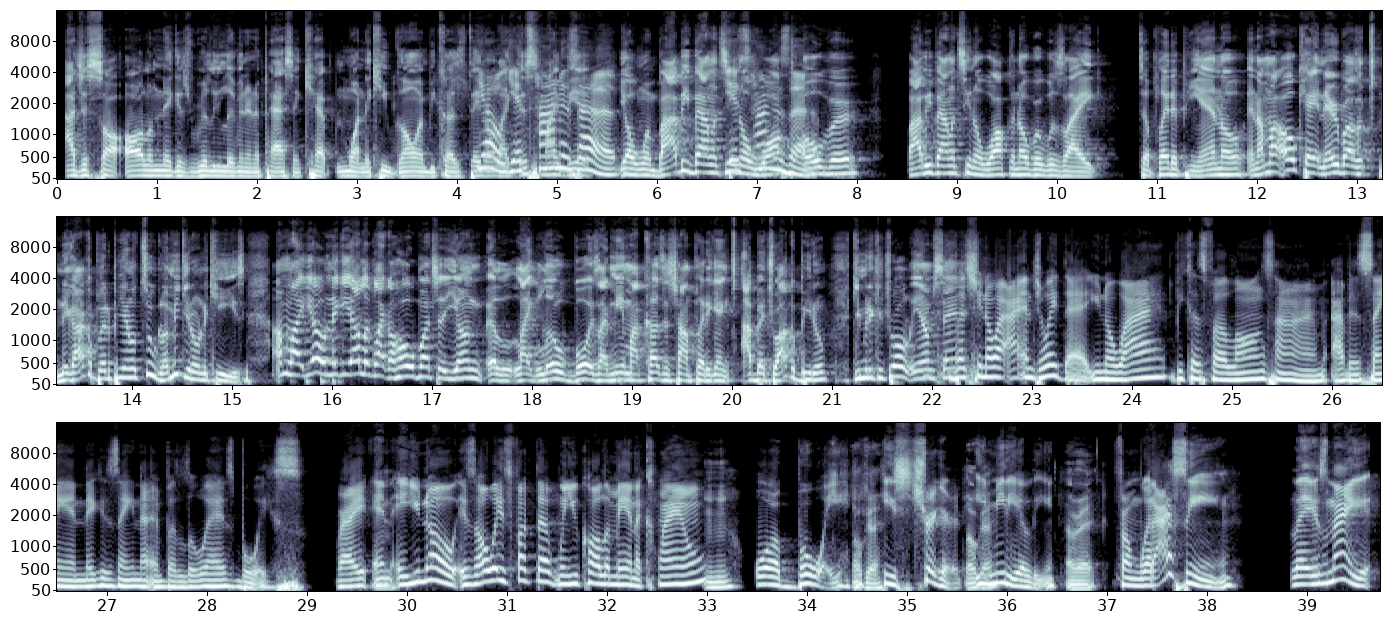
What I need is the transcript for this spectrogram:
I just saw all them niggas really living in the past and kept wanting to keep going because they Yo, know like this time might be it. Yo, when Bobby Valentino walked over, Bobby Valentino walking over was like to play the piano, and I'm like, okay, and everybody's like, nigga, I can play the piano too. Let me get on the keys. I'm like, yo, nigga, y'all look like a whole bunch of young, uh, like little boys, like me and my cousins trying to play the game. I bet you I could beat them. Give me the control. You know what I'm saying? But you know what? I enjoyed that. You know why? Because for a long time, I've been saying niggas ain't nothing but little ass boys. Right? And Mm-hmm. and you know, it's always fucked up when you call a man a clown or a boy. Mm-hmm. Okay. He's triggered Okay. immediately. All right. From what I seen last night,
